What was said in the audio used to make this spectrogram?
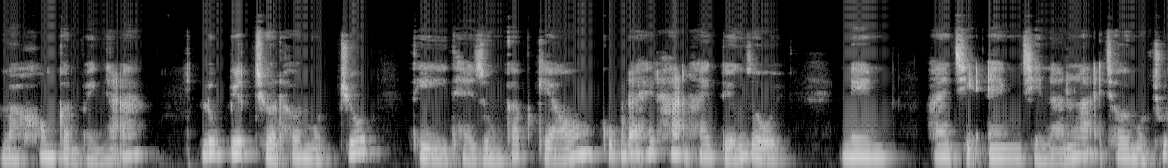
mà không cần phải ngã. Lúc biết trượt hơn một chút thì thẻ dùng cáp kéo cũng đã hết hạn 2 tiếng rồi nên hai chị em chỉ nán lại chơi một chút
